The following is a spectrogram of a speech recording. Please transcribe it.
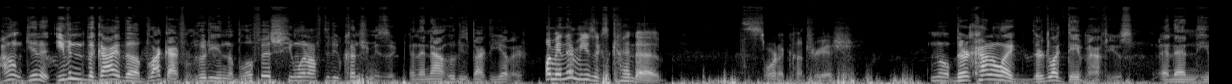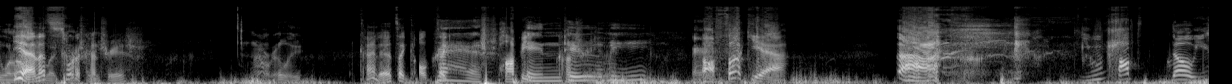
I don't get it. Even the guy, the black guy from Hootie and the Blowfish, he went off to do country music, and then now Hootie's back together. I mean, their music's kind of sort of country-ish. No, they're kind of like they're like Dave Matthews, and then he went. Yeah, off that's like, sort of country-ish. Not really. Kind of. It's like, alt- like poppy into country. me. Oh fuck yeah! Ah. you popped. No, you.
